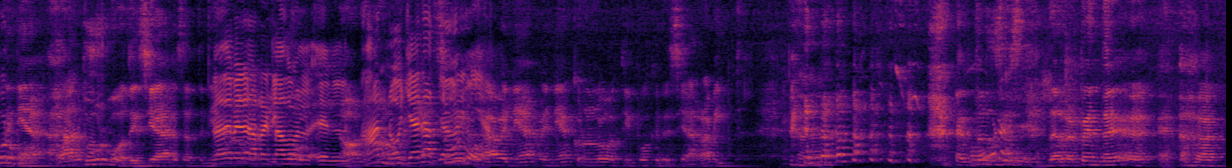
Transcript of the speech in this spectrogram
Turbo, tenía- ajá, turbo, decía. O sea, tenía de haber arreglado el- el- ah, no, ya era venía- turbo. ya venía, venía con un logotipo que decía Rabbit. Entonces, de repente, eh, eh, ajá,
